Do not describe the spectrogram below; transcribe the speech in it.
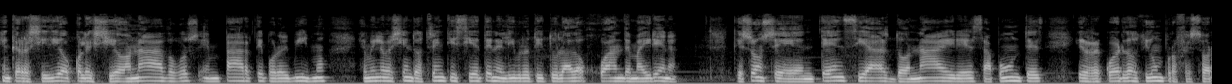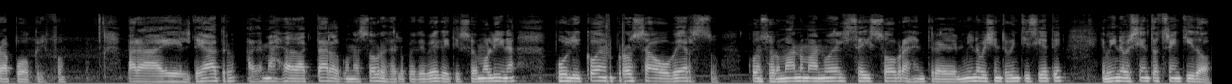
en que residió, coleccionados en parte por él mismo en 1937 en el libro titulado Juan de Mairena, que son sentencias, donaires, apuntes y recuerdos de un profesor apócrifo. Para el teatro, además de adaptar algunas obras de López de Vega y Tirso de Molina, publicó en prosa o verso con su hermano Manuel seis obras entre 1927 y 1932,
